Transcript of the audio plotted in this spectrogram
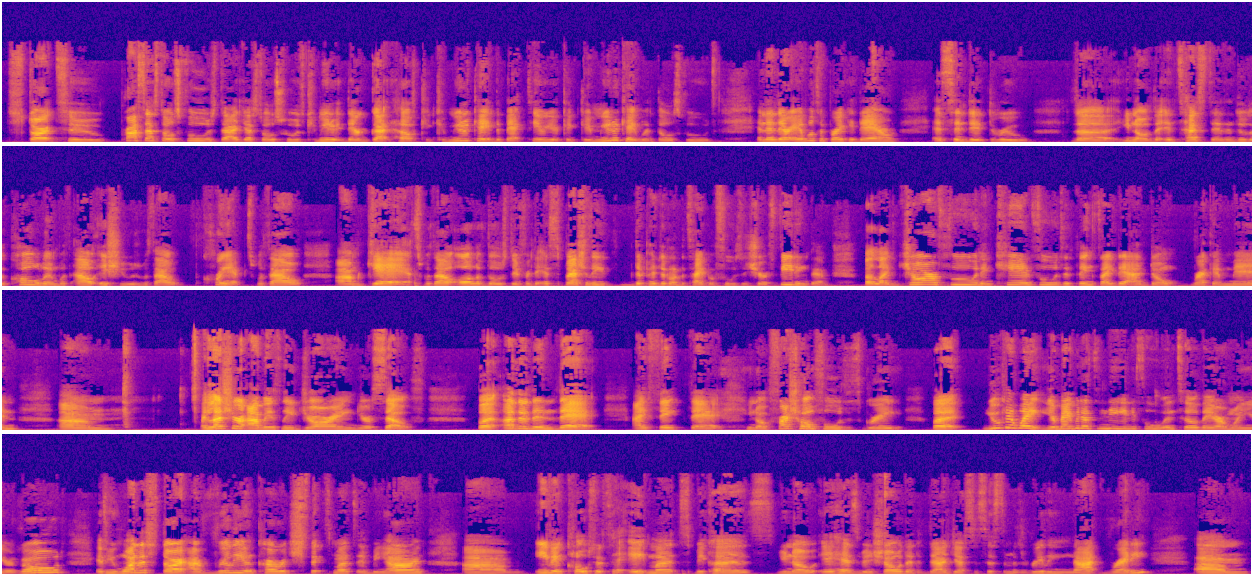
start to process those foods digest those foods communicate their gut health can communicate the bacteria can communicate with those foods and then they're able to break it down and send it through the you know the intestine and through the colon without issues without cramps without um, gas without all of those different things especially depending on the type of foods that you're feeding them. But like jar food and canned foods and things like that i don't recommend um, unless you're obviously jarring yourself. But other than that i think that you know fresh whole foods is great but you can wait. Your baby doesn't need any food until they are one years old. If you want to start, I really encourage six months and beyond, um, even closer to eight months because, you know, it has been shown that the digestive system is really not ready. Um,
